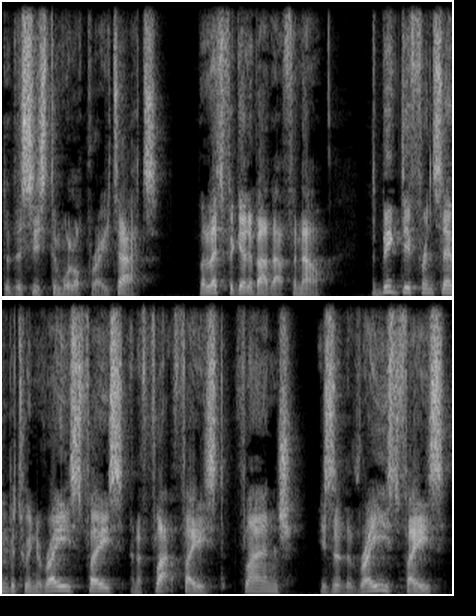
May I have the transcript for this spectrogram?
that the system will operate at. But let's forget about that for now. The big difference then between a raised face and a flat faced flange is that the raised face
